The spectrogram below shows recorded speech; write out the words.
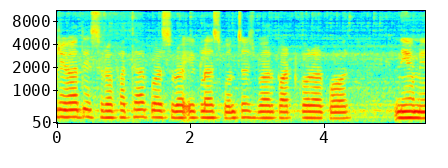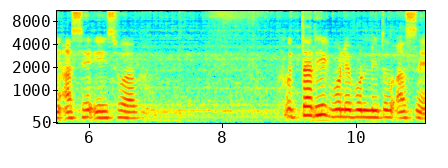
রেওয়াতে সুরা ফাতেহার পর সুরা এক্লাস পঞ্চাশ বার পাঠ করার পর নিয়মে আছে এই সোয়াব অত্যাধিক বলে বর্ণিত আছে।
